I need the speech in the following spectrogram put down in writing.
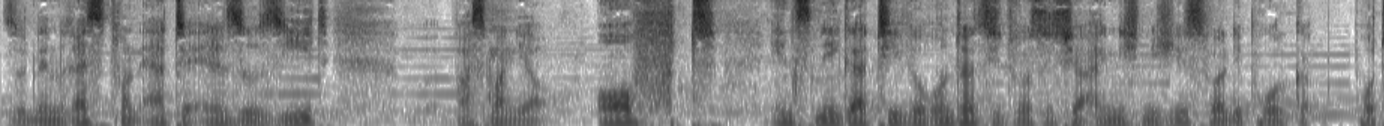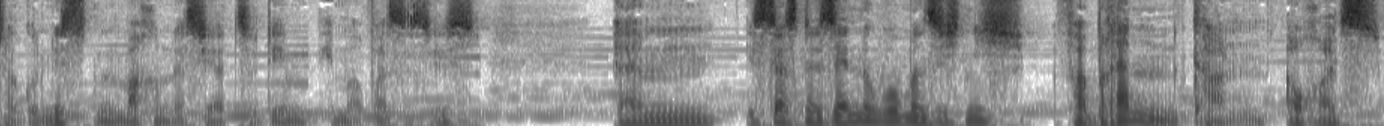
so den Rest von RTL so sieht, was man ja oft ins Negative runterzieht, was es ja eigentlich nicht ist, weil die Pro Protagonisten machen es ja zu dem immer, was es ist ähm, ist das eine Sendung, wo man sich nicht verbrennen kann. Auch als,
